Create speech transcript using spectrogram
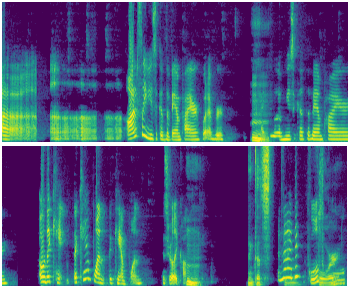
Uh, uh, honestly, Music of the Vampire, whatever. I hmm do love Music of the Vampire. Oh, the camp, the camp one, the camp one is really fun. hmm I think that's And then I think Ghoul Four. School.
